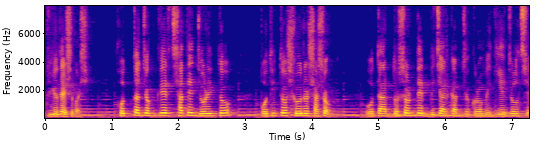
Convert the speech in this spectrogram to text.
প্রিয় দেশবাসী, হত্যাযজ্ঞের সাথে জড়িত পতিত স্বৈরশাসক ও তার দোসরদের বিচার কার্যক্রম এগিয়ে চলছে।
